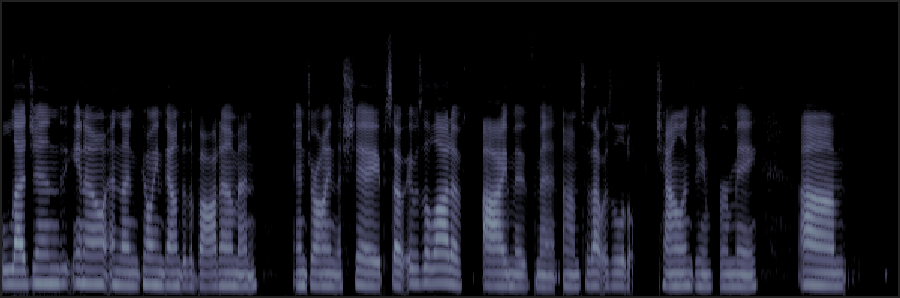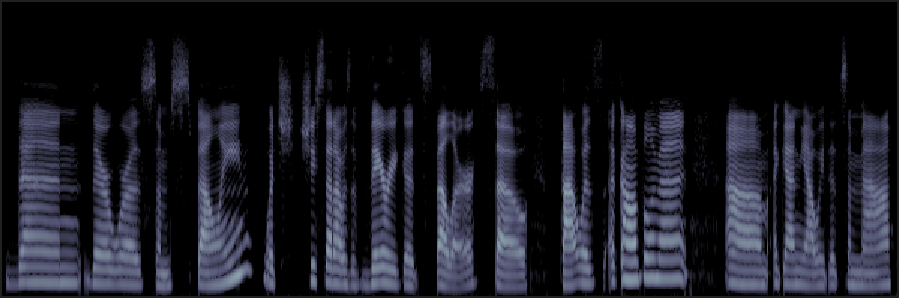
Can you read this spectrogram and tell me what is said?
legend, you know, and then going down to the bottom and and drawing the shape. So it was a lot of eye movement. Um, so that was a little challenging for me. Um, then there was some spelling, which she said I was a very good speller. So that was a compliment. Um, again, yeah, we did some math,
